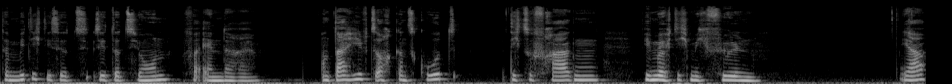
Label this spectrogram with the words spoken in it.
damit ich diese Situation verändere? Und da hilft es auch ganz gut, dich zu fragen, wie möchte ich mich fühlen? Ja,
